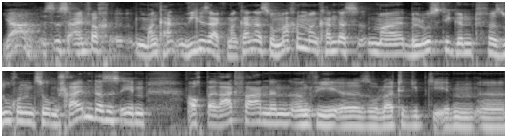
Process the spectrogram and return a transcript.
Ja, es ist einfach, man kann, wie gesagt, man kann das so machen, man kann das mal belustigend versuchen zu umschreiben, dass es eben auch bei Radfahrenden irgendwie äh, so Leute gibt, die eben äh,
